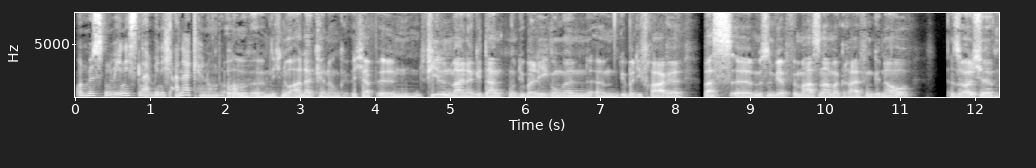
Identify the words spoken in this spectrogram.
und müssten wenigstens ein wenig Anerkennung bekommen. Oh, äh, nicht nur Anerkennung. Ich habe in vielen meiner Gedanken und Überlegungen ähm, über die Frage, was äh, müssen wir für Maßnahmen ergreifen, genau solche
